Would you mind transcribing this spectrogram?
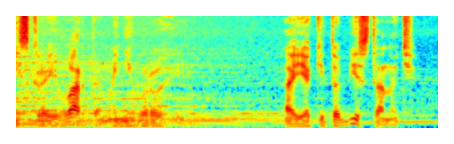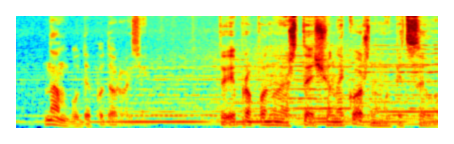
Іскра і варта мені вороги. А як і тобі стануть, нам буде по дорозі. Ти пропонуєш те, що не кожному під силу.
